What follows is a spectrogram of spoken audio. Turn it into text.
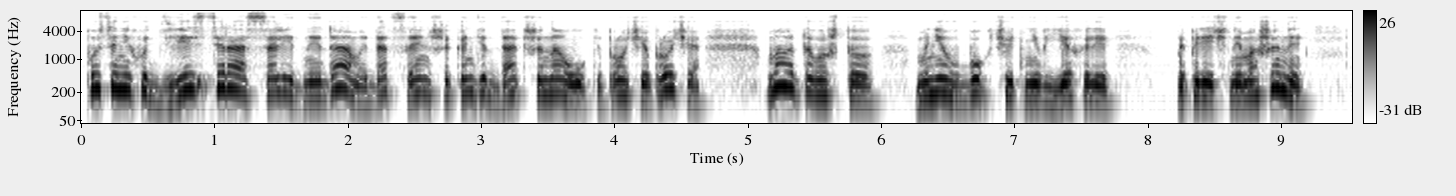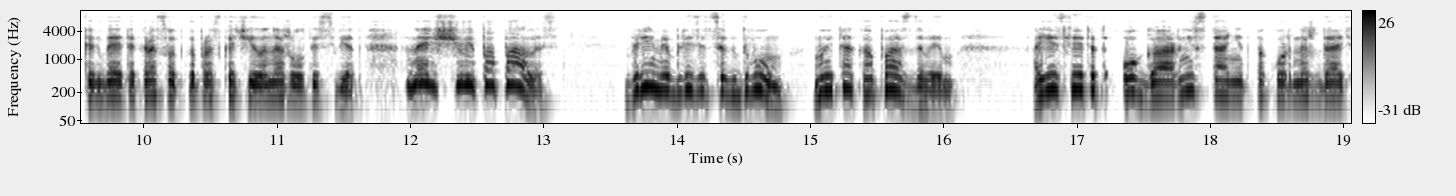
Пусть они хоть двести раз солидные дамы, доценши, кандидатши наук и прочее, прочее. Мало того, что мне в бок чуть не въехали поперечные машины, когда эта красотка проскочила на желтый свет, она еще и попалась. Время близится к двум, мы и так опаздываем. А если этот огар не станет покорно ждать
